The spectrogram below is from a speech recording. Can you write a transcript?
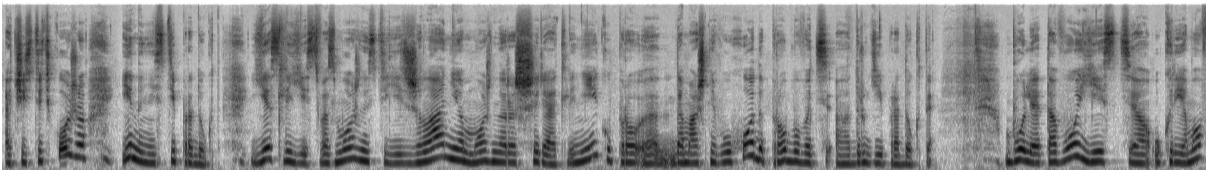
очистить кожу и нанести продукт. Если есть возможности, есть желание, можно расширять линейку э, домашнего ухода, пробовать другие продукты. Более того, есть у кремов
